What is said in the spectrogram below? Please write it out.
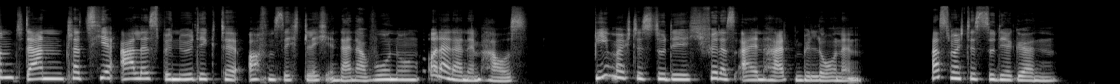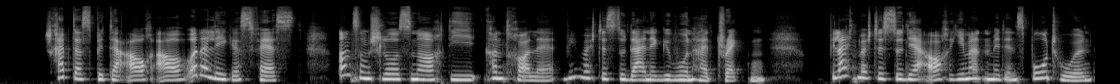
Und dann platziere alles Benötigte offensichtlich in deiner Wohnung oder deinem Haus. Wie möchtest du dich für das Einhalten belohnen? Was möchtest du dir gönnen? Schreib das bitte auch auf oder lege es fest. Und zum Schluss noch die Kontrolle. Wie möchtest du deine Gewohnheit tracken? Vielleicht möchtest du dir auch jemanden mit ins Boot holen,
